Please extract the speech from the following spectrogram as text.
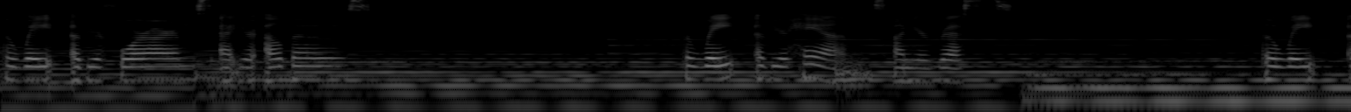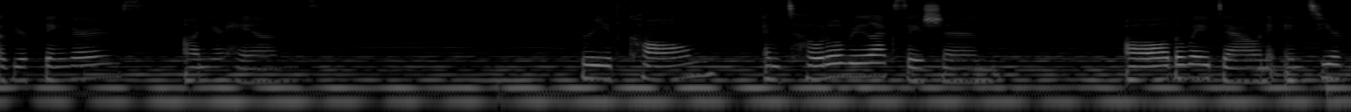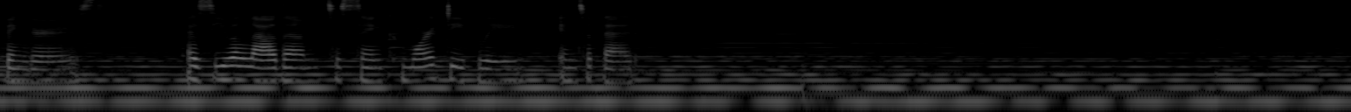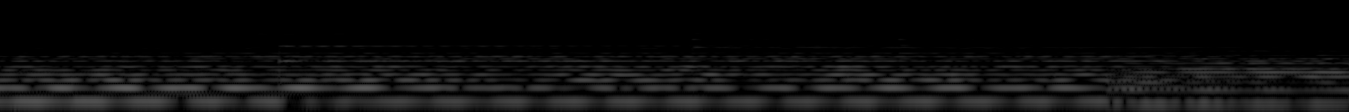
the weight of your forearms at your elbows, the weight of your hands on your wrists, the weight of your fingers on your hands. Breathe calm and total relaxation all the way down into your fingers as you allow them to sink more deeply into bed.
